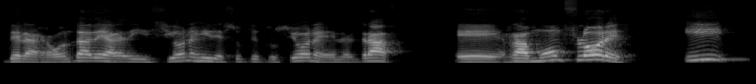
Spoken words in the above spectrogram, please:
de la ronda de adiciones y de sustituciones en el draft, eh, Ramón Flores y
